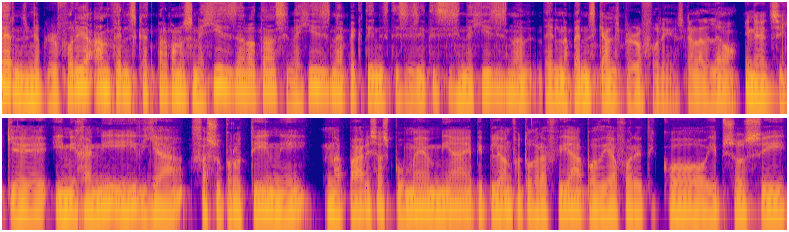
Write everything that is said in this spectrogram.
παίρνεις μια πληροφορία. Αν θέλεις κάτι παραπάνω, συνεχίζεις να ρωτάς, συνεχίζεις να επεκτείνεις τη συζήτηση, συνεχίζεις να, να παίρνεις και άλλες πληροφορίες. Καλά, δεν λέω. Είναι έτσι. Και η μηχανή η ίδια θα σου προτείνει να πάρεις, ας πούμε, μια επιπλέον φωτογραφία από διαφορετικό ύψος ή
